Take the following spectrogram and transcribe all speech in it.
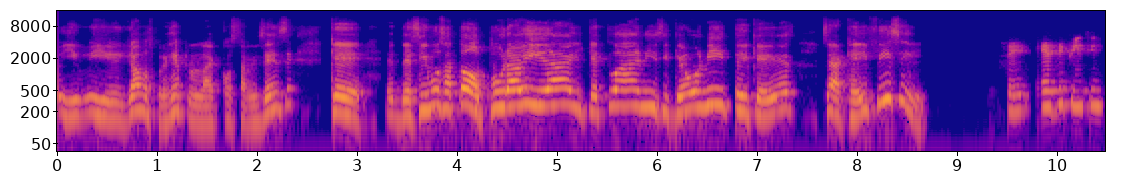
y, digamos, por ejemplo, la costarricense, que decimos a todo, pura vida, y que tú anis, y qué bonito, y que es, o sea, qué difícil. Sí, es difícil.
